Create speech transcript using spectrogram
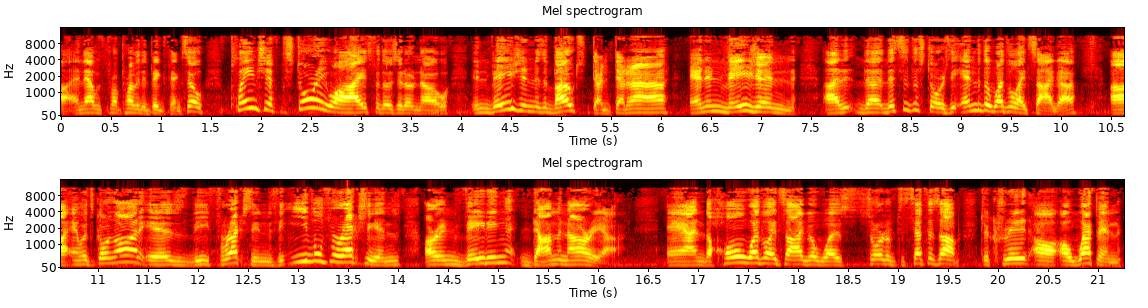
Uh, and that was probably the big thing. So, Planeshift, story wise, for those who don't know, Invasion is about dun, dun, dun, an invasion. Uh, the, this is the story, it's the end of the Weatherlight saga. Uh, and what's going on is the Phyrexians, the evil Phyrexians, are invading Dominaria. And the whole Weatherlight saga was sort of to set this up to create a, a weapon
